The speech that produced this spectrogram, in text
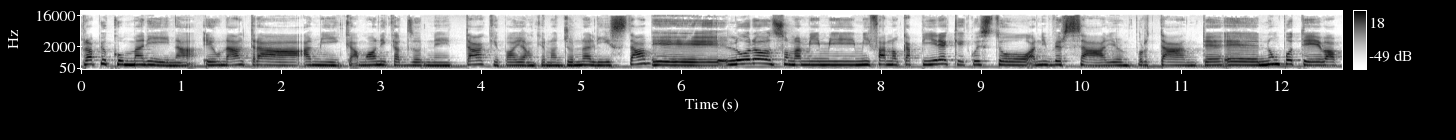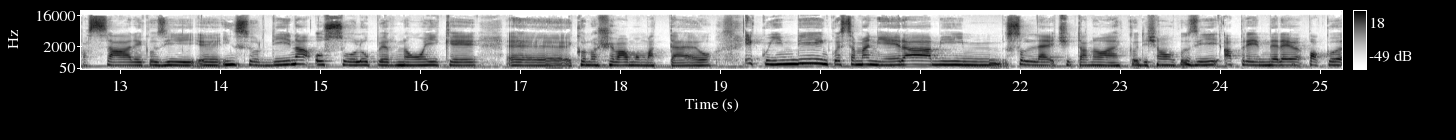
proprio con Marina e un'altra amica, Monica Zornetta, che poi è anche una giornalista, e loro insomma mi, mi, mi fanno capire che questo anniversario importante eh, non non poteva passare così eh, in sordina o solo per noi che eh, conoscevamo Matteo. E quindi in questa maniera mi sollecitano, ecco, diciamo così, a prendere un po'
